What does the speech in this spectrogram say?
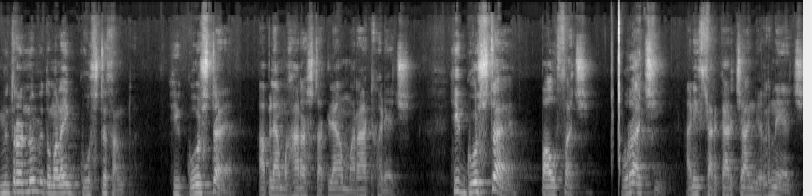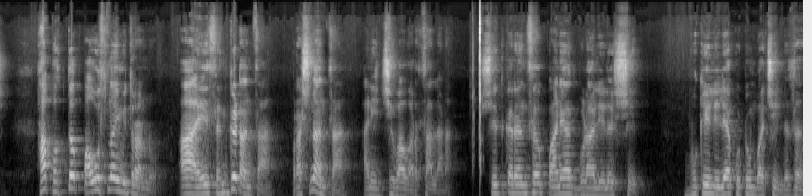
मित्रांनो मी तुम्हाला एक गोष्ट सांगतो. ही गोष्ट आहे आपल्या महाराष्ट्रातल्या मराठवाड्याची. ही गोष्ट आहे पावसाची पुराची आणि सरकारच्या निर्णयाची. हा फक्त पाऊस नाही मित्रांनो हा आहे संकटांचा प्रश्नांचा आणि जीवावरचा लढा. शेतकऱ्यांचं पाण्यात बुडालेलं शेत भुकेलेल्या कुटुंबाची नजर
